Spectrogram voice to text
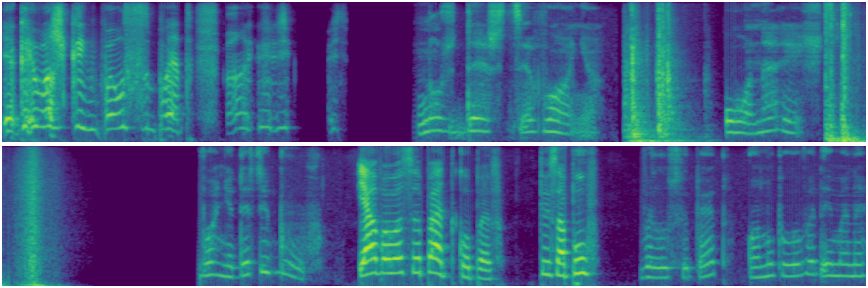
Який важкий велосипед. Ну ж де ж це Ваня? О, нарешті. Ваня, де ти був? Я велосипед купив. Ти забув? Велосипед? Ану, поведи мене.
